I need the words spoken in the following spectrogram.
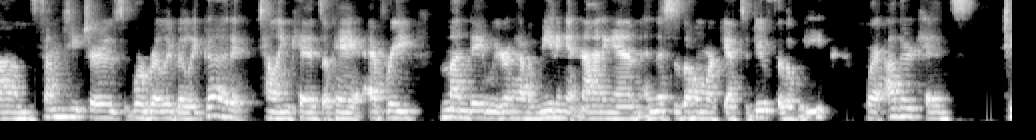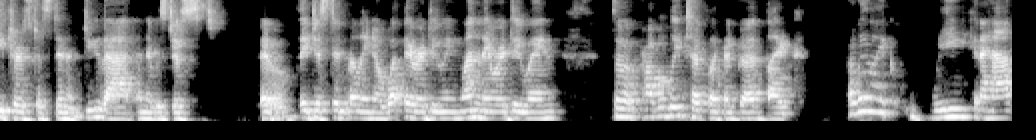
um, some teachers were really, really good at telling kids, okay, every Monday we're going to have a meeting at 9 a.m. and this is the homework you have to do for the week. Where other kids, teachers just didn't do that. And it was just, it, they just didn't really know what they were doing, when they were doing. So it probably took like a good, like, probably like week and a half,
